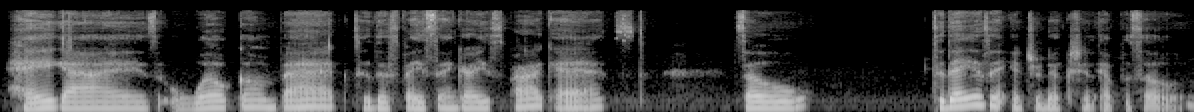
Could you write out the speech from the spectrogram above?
Hey guys, welcome back to the Space and Grace podcast. So, today is an introduction episode.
